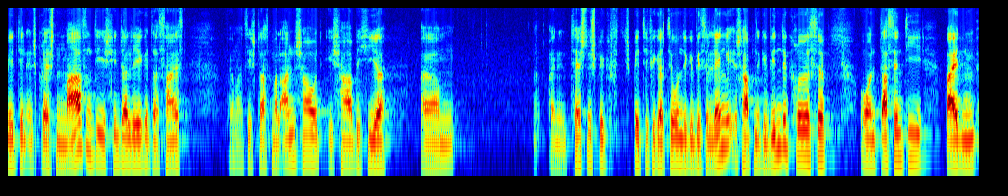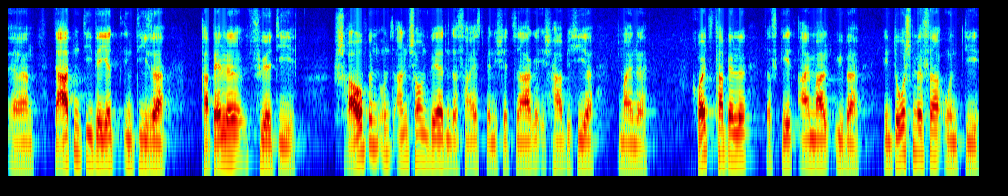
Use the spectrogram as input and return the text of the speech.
mit den entsprechenden Maßen, die ich hinterlege. Das heißt, wenn man sich das mal anschaut, ich habe hier ähm, bei den technischen Spezifikationen eine gewisse Länge, ich habe eine Gewindegröße und das sind die beiden äh, Daten, die wir jetzt in dieser Tabelle für die Schrauben uns anschauen werden. Das heißt, wenn ich jetzt sage, ich habe hier meine Kreuztabelle. Das geht einmal über den Durchmesser und die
